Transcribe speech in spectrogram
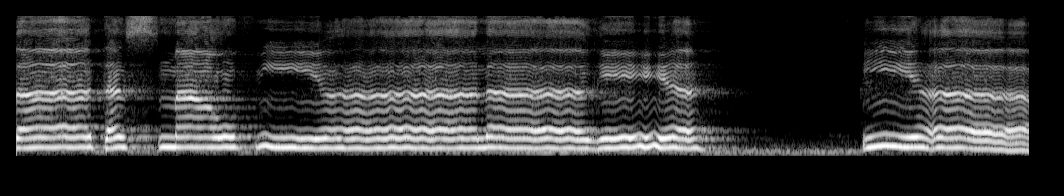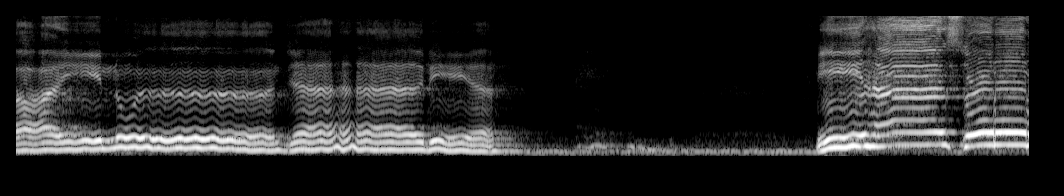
لا تسمع فيها لاغية. فيها عين جارية. فيها سرر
